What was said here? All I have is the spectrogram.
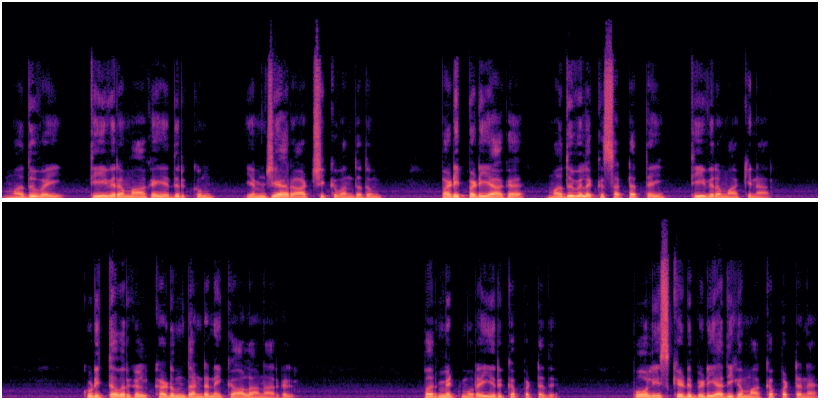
மதுவை தீவிரமாக எதிர்க்கும் எம்ஜிஆர் ஆட்சிக்கு வந்ததும் படிப்படியாக மதுவிலக்கு சட்டத்தை தீவிரமாக்கினார். குடித்தவர்கள் கடும் தண்டனைக்கு ஆளானார்கள். பர்மிட் முறை இருக்கப்பட்டது. போலீஸ் கெடுபிடி அதிகமாக்கப்பட்டன.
